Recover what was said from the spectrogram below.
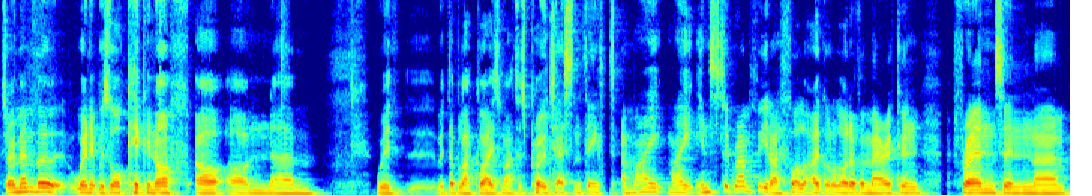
so I remember when it was all kicking off uh, on um, with with the Black Lives Matters protests and things. And my my Instagram feed, I follow. I got a lot of American friends, and um,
